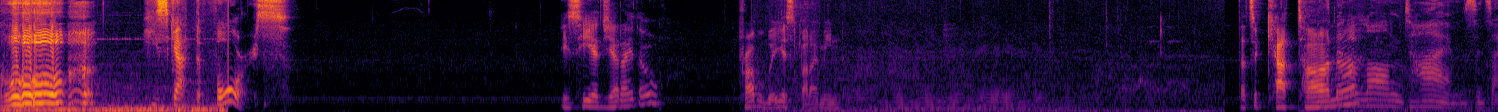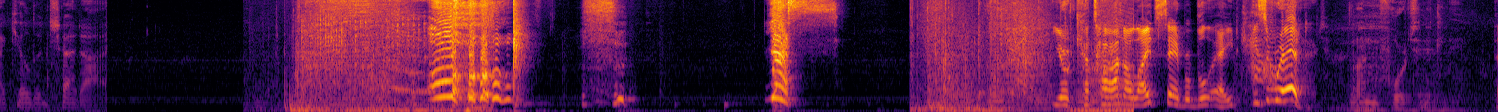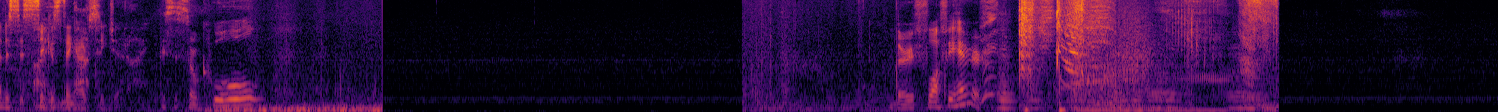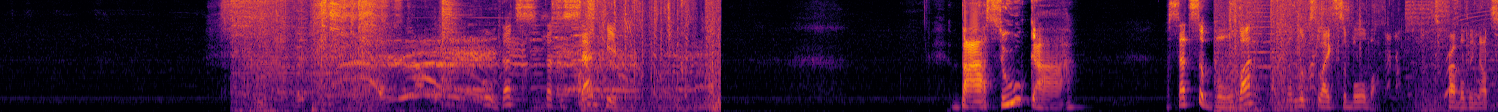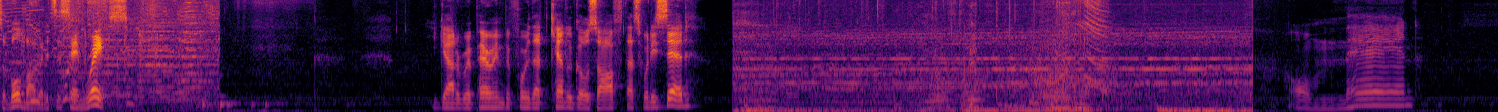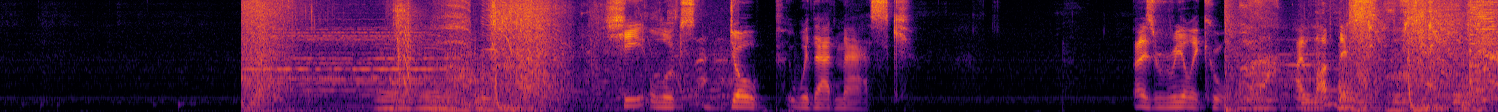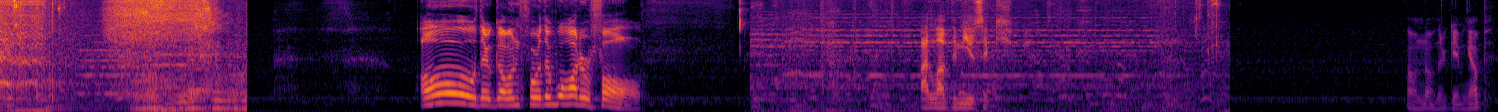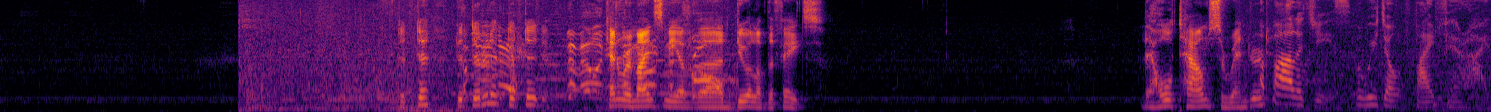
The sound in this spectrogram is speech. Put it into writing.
Oh, he's got the force. Is he a Jedi though? Probably is, but I mean, that's a katana. Been a long time since I killed a Jedi. Oh! yes! Your katana lightsaber blade is red. Unfortunately, That is the sickest thing I've seen. Jedi. This is so cool. Very fluffy hair. Oh, that's that's a sandpit. Bazooka. Was that Sebulba? That looks like Sebulba. Probably not Sebulba, but it's the same race. You gotta repair him before that kettle goes off. That's what he said. Oh man. She looks dope with that mask. That is really cool. I love this. Oh, they're going for the waterfall. I love the music. Oh no, they're giving up. Of reminds me of uh, Duel of the Fates. The whole town surrendered? Apologies, but we don't fight fair either.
